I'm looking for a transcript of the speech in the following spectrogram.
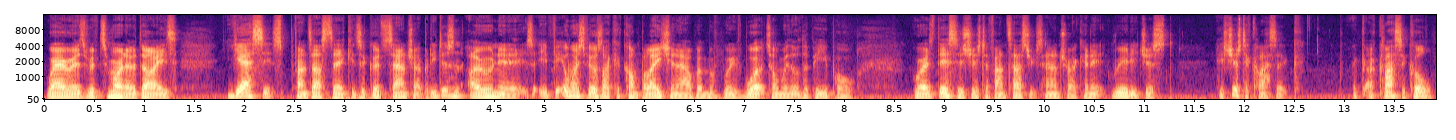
Whereas with Tomorrow Never Dies, yes, it's fantastic. It's a good soundtrack, but he doesn't own it. It's, it almost feels like a compilation album we've worked on with other people. Whereas this is just a fantastic soundtrack, and it really just it's just a classic a, a classical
